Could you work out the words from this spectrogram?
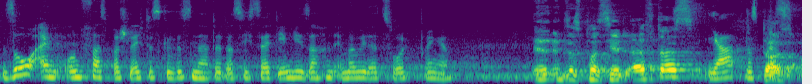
so ein unfassbar schlechtes Gewissen hatte, dass ich seitdem die Sachen immer wieder zurückbringe. Äh, Das passiert öfters? Ja, das Dass passiert.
